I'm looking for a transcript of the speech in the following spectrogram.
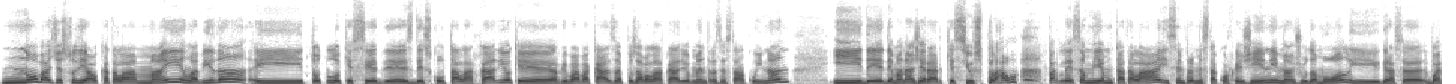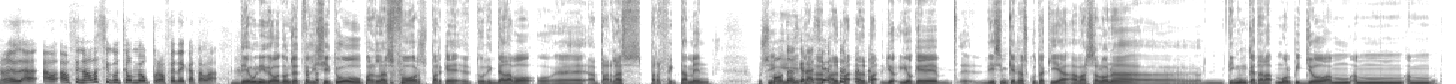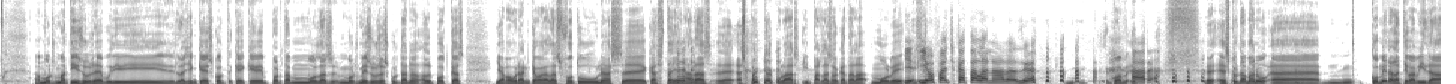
no vaig estudiar el català mai en la vida i tot el que sé és d'escoltar la ràdio, que arribava a casa, posava la ràdio mentre estava cuinant i de demanar a Gerard que, si us plau, parlés amb mi en català i sempre m'està corregint i m'ajuda molt i gràcies... Bueno, al, al final ha sigut el meu profe de català. Déu-n'hi-do, doncs et felicito per l'esforç, perquè t'ho dic de debò, eh, parles perfectament. O sigui, Moltes gràcies. El, el, el, jo, jo que, eh, diguéssim que he nascut aquí a, a Barcelona, eh, tinc un català molt pitjor amb, amb, amb, amb molts matisos, eh? Vull dir, la gent que, escolta, que, que porta molts, molts mesos escoltant el, el podcast ja veuran que a vegades foto unes eh, castellanades eh, espectaculars i parles el català molt bé. Jo, i jo faig catalanades, eh? Quan, Ara. Eh, escolta, Manu, eh, com era la teva vida?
